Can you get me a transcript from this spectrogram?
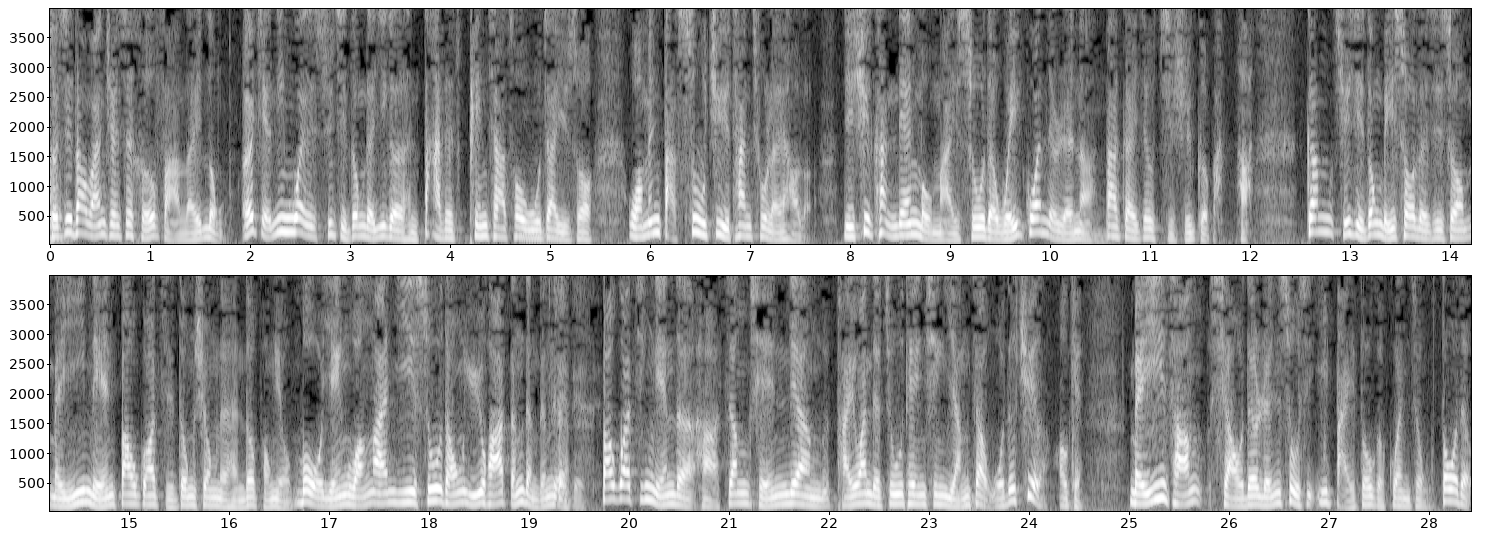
可是他完全是合法来弄，而且另外徐子东的一个很大的偏差错误在于说，我们把数据摊出来好了。你去看 Nemo 买书的围观的人啊，大概就几十个吧，哈。刚徐子东没说的，就是说每一年，包括子东兄的很多朋友，莫言、王安忆、苏童、余华等等等等，包括今年的哈张贤亮、台湾的朱天心、杨照，我都去了。OK。每一场小的人数是一百多个观众，多的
